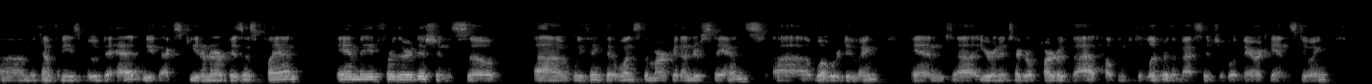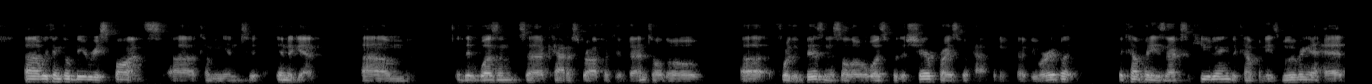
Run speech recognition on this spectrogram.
Um, the company has moved ahead. We've executed on our business plan and made further additions. So uh, we think that once the market understands uh, what we're doing, and uh, you're an integral part of that, helping to deliver the message of what Maricann's doing, uh, we think there'll be a response uh, coming into in again. Um, it wasn't a catastrophic event, although uh, for the business, although it was for the share price what happened in February, but the company is executing, the company is moving ahead,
